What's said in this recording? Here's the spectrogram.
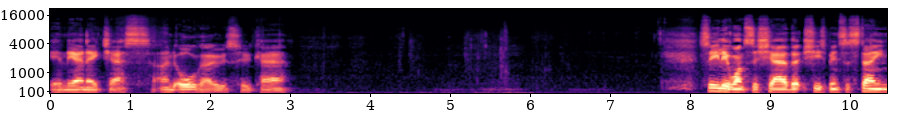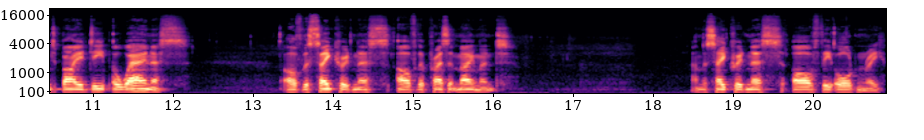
in the NHS and all those who care. Celia wants to share that she's been sustained by a deep awareness of the sacredness of the present moment and the sacredness of the ordinary.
